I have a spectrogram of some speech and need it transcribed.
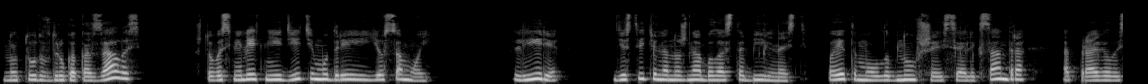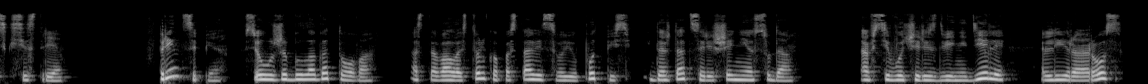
Но тут вдруг оказалось, что восьмилетние дети мудрее ее самой. Лире действительно нужна была стабильность, поэтому улыбнувшаяся Александра отправилась к сестре. В принципе, все уже было готово, Оставалось только поставить свою подпись и дождаться решения суда. А всего через две недели Лира Рос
